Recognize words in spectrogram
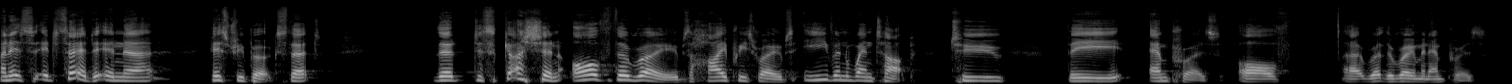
And it's, it's said in the history books that the discussion of the robes, the high priest robes, even went up to the emperors of uh, the Roman emperors.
